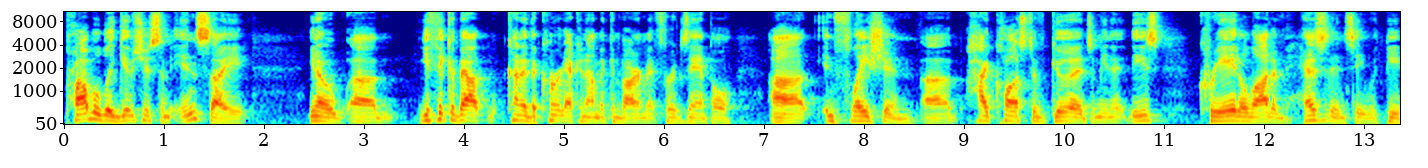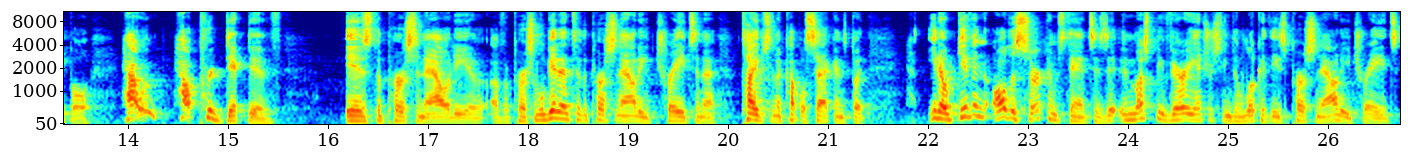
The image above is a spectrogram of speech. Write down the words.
probably gives you some insight. You know, um, you think about kind of the current economic environment, for example, uh, inflation, uh, high cost of goods. I mean, these create a lot of hesitancy with people. How how predictive is the personality of, of a person? We'll get into the personality traits and types in a couple seconds, but you know, given all the circumstances, it, it must be very interesting to look at these personality traits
